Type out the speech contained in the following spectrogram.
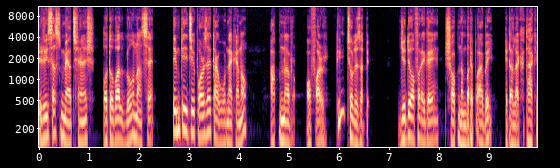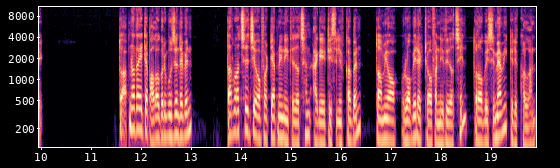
রিসার্চ ম্যাচ অথবা লোন আছে তেমনি যে পর্যায়ে থাকব না কেন, আপনার অফারটি চলে যাবে। যদি অফারে গায়ে সব নাম্বারে পাবে, এটা লেখা থাকে। তো আপনারা এটা ভালো করে বুঝে নেবেন। তারপর হচ্ছে যে অফারটি আপনি নিতে যাচ্ছেন, আগে এটি সিলেক্ট করবেন। তো আমি রবির একটা অফার নিতে যাচ্ছি। তো রবি সিমে আমি ক্লিক করলাম।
